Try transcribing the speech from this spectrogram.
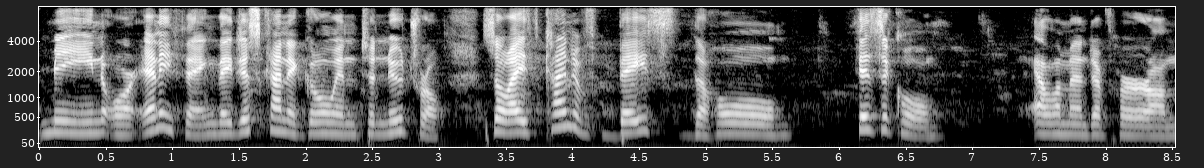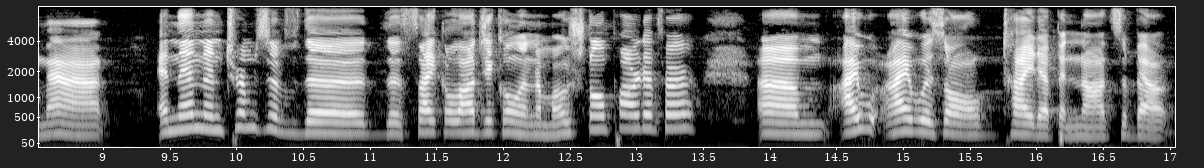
mean or anything. They just kind of go into neutral. So, I kind of base the whole physical element of her on that. And then in terms of the the psychological and emotional part of her, um, I, I was all tied up in knots about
